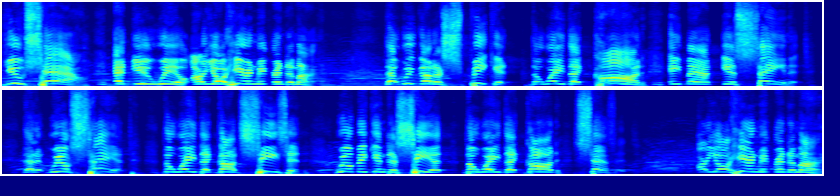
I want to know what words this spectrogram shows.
you shall, and you will. Are y'all hearing me, friend of mine? That we've got to speak it the way that God, amen, is saying it. That it will say it the way that God sees it. We'll begin to see it the way that God says it. Are y'all hearing me, friend of mine?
